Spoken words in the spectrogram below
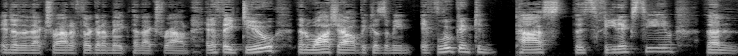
into the next round if they're to make the next round. And if they do, then watch out because I mean, if Luka can pass this Phoenix team, then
